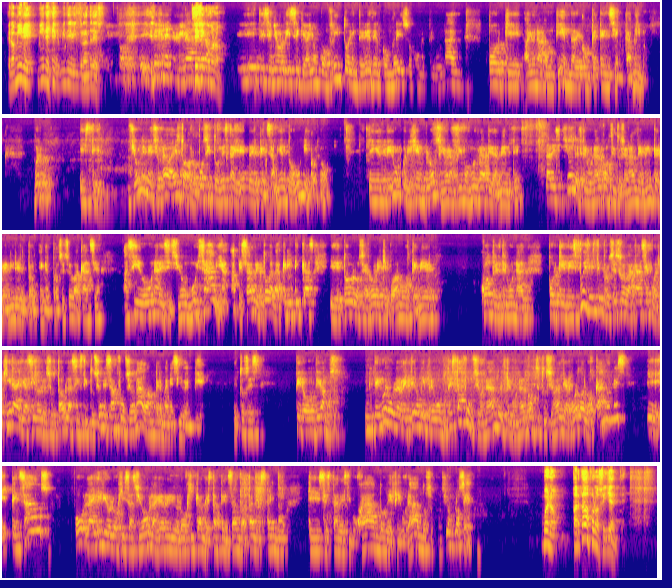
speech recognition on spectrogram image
Pero mire, mire, mire, Víctor Andrés. Eh, déjeme terminar. Sí, sí, cómo no este señor dice que hay un conflicto de interés del Congreso con el tribunal porque hay una contienda de competencia en camino. Bueno, este, yo le mencionaba esto a propósito de esta idea del pensamiento único, ¿no? En el Perú, por ejemplo, señora Primo, muy rápidamente, la decisión del Tribunal Constitucional de no intervenir en el proceso de vacancia ha sido una decisión muy sabia, a pesar de todas las críticas y de todos los errores que podamos tener contra el tribunal, porque después de este proceso de vacancia, cualquiera haya sido el resultado, las instituciones han funcionado, han permanecido en pie. Entonces, pero digamos, de nuevo le reitero mi pregunta, ¿está funcionando el Tribunal Constitucional de acuerdo a los cánones eh, pensados o la ideologización, la guerra ideológica lo está pensando a tal extremo que se está desdibujando, desfigurando su función? No sé. Bueno, partamos por lo siguiente.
